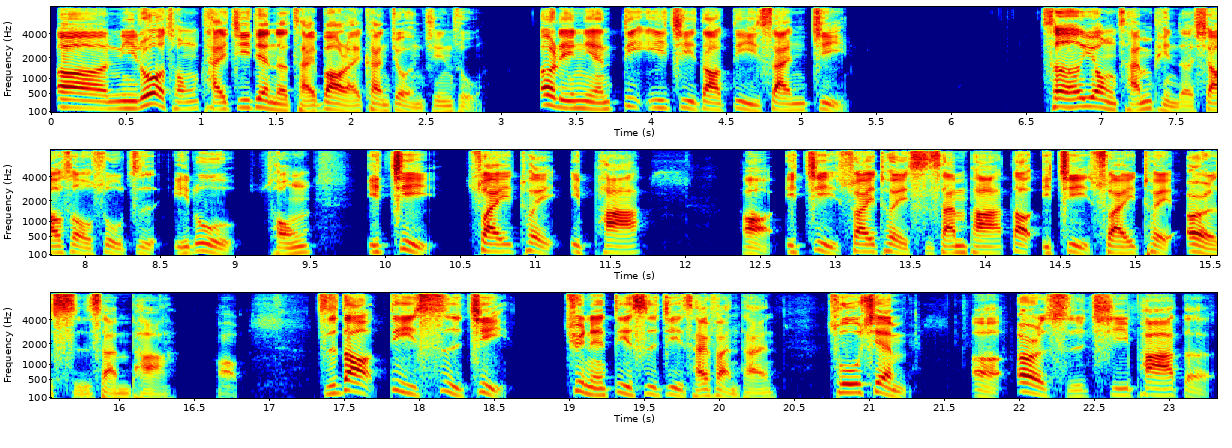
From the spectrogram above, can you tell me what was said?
呃，你如果从台积电的财报来看，就很清楚。二零年第一季到第三季，车用产品的销售数字一路从一季衰退一趴，啊，一季衰退十三趴，到一季衰退二十三趴，好，直到第四季，去年第四季才反弹。出现呃二十七趴的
